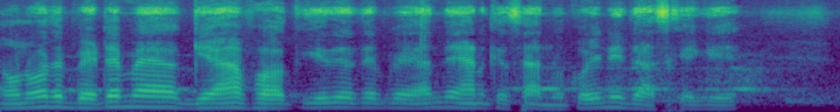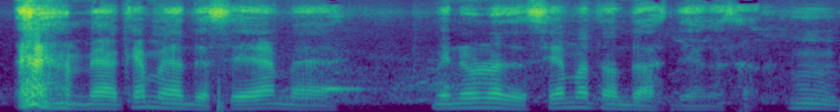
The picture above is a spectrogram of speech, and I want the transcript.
ਹੁਣ ਉਹਦੇ ਬੇਟੇ ਮੈਂ ਗਿਆ ਫੌਤ ਕੀਤੇ ਤੇ ਕਹਿੰਦੇ ਹਨ ਕਿ ਸਾਨੂੰ ਕੋਈ ਨਹੀਂ ਦੱਸ ਕੇ ਗਏ। ਮੈਂ ਕਿਹਾ ਮੈਂ ਦੱਸਿਆ ਮੈਂ ਮੈਨੂੰ ਉਹਨਾਂ ਦੱਸਿਆ ਮੈਂ ਤੁਹਾਨੂੰ ਦੱਸ ਦਿਆਂਗਾ ਸਰ। ਹੂੰ।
